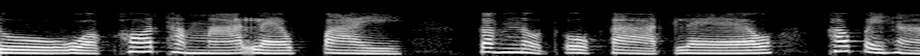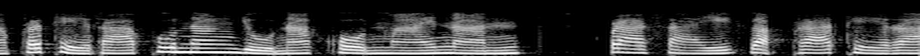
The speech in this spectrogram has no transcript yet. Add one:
ดูหัวข้อธรรมะแล้วไปกำหนดโอกาสแล้ว เข้าไปหาพระเถระผู้นั่งอยู่ณโคนไม้นั้น ปราศัยกับพระเถระ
